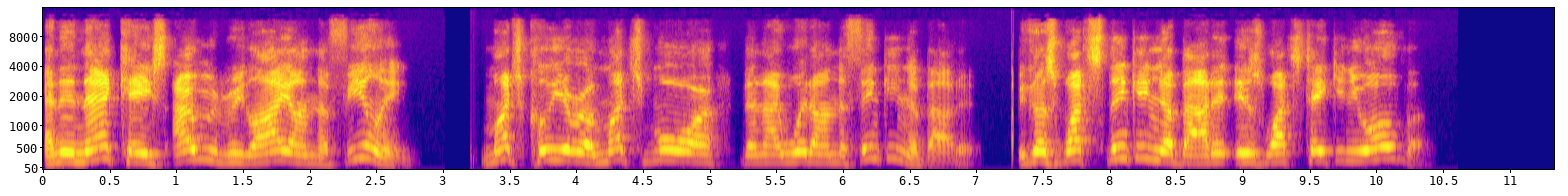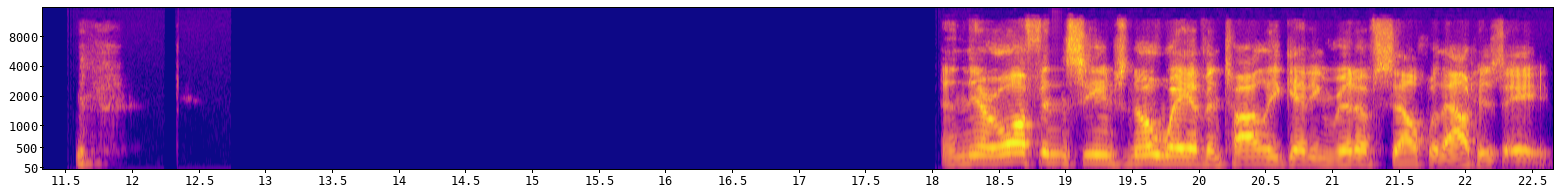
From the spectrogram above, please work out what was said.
And in that case, I would rely on the feeling much clearer, much more than I would on the thinking about it. Because what's thinking about it is what's taking you over. and there often seems no way of entirely getting rid of self without his aid.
